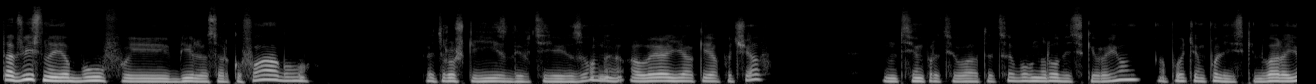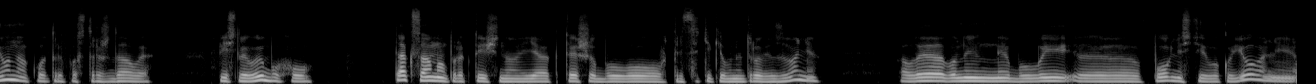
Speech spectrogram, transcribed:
Так, звісно, я був і біля саркофагу, і трошки їздив цією зоною, але як я почав над цим працювати, це був Народицький район, а потім Поліський. Два райони, котрі постраждали після вибуху. Так само практично, як те, що було в 30-кілометровій зоні, але вони не були е, повністю евакуйовані.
